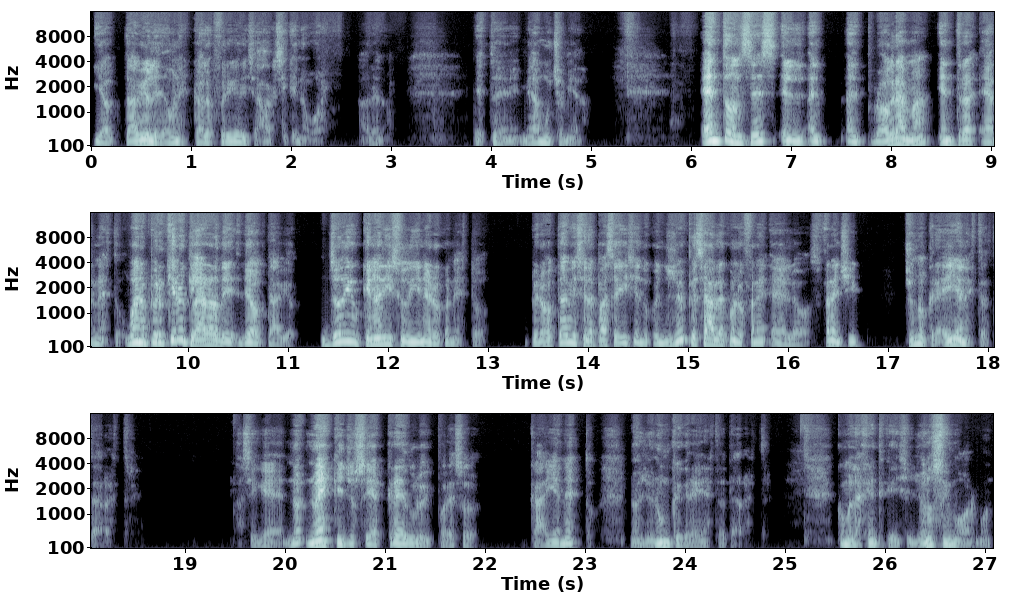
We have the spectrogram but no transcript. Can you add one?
y a Octavio le da un escalofrío y dice, ahora sí que no voy, ahora no. Esto me da mucho miedo. Entonces, el, programa entra Ernesto. Bueno, pero quiero aclarar de, Octavio. Yo digo que nadie hizo dinero con esto, pero Octavio se la pasa diciendo, cuando yo empecé a hablar con los, eh, Friendship, yo no creía en extraterrestres. Así que no, no, es que yo sea crédulo y por eso caí en esto. No, yo nunca creí en extraterrestres. Como la gente que dice, yo no soy mormón.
